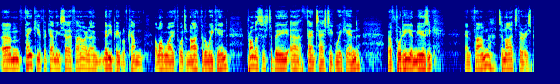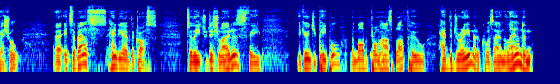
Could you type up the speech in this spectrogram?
Um, thank you for coming so far. I know many people have come a long way for tonight for the weekend. Promises to be a fantastic weekend of footy and music and fun. Tonight's very special. Uh, it's about handing over the cross to the traditional owners, the Yagunji people, the mob from Haasts Bluff, who had the dream and, of course, own the land, and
